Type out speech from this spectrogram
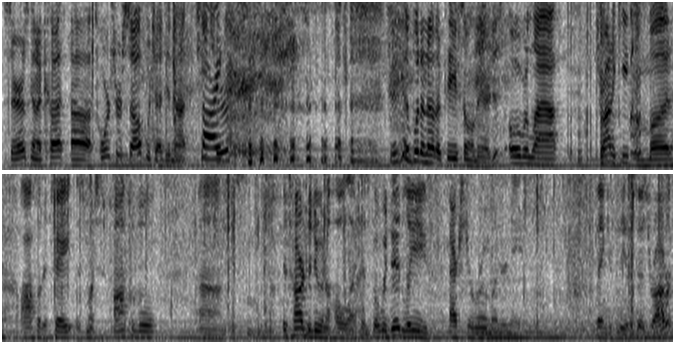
Sarah's gonna cut uh, towards herself, which I did not teach Sorry. her. She's gonna put another piece on there. Just overlap. Try to keep the mud off of the tape as much as possible. Um, it's, it's hard to do in a hole like this, but we did leave extra room underneath. Thank you for the assist, Robert.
